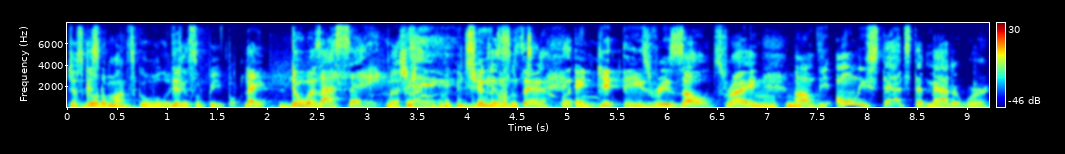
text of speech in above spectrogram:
just this, go to my school and this, get some people. They do as I say. That's right. you know what I'm saying? Talent. And get these results, right? Mm-hmm. Um, the only stats that mattered were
